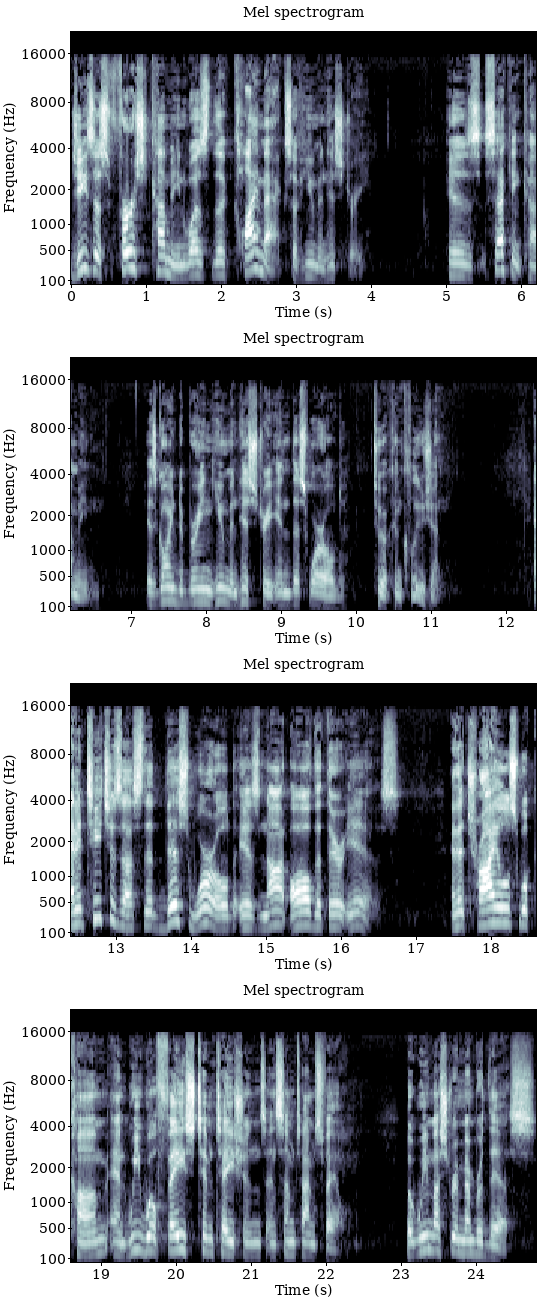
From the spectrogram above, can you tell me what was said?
Jesus' first coming was the climax of human history. His second coming is going to bring human history in this world to a conclusion. And it teaches us that this world is not all that there is. And that trials will come and we will face temptations and sometimes fail. But we must remember this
